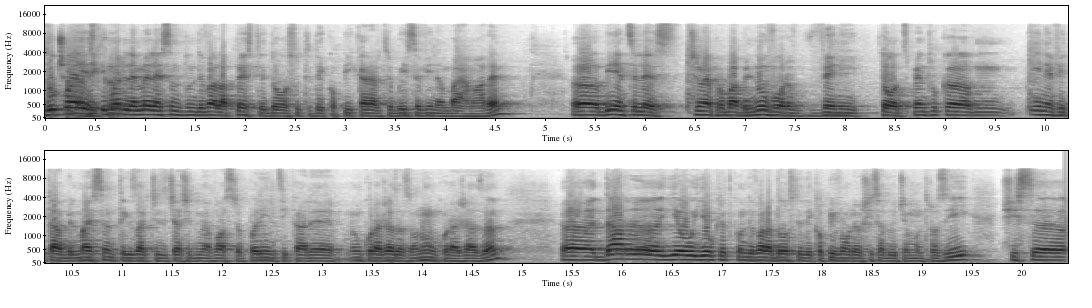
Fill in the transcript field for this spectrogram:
După cele, adică- estimările adică... mele, sunt undeva la peste 200 de copii care ar trebui să vină în Baia Mare. Uh, bineînțeles, cel mai probabil nu vor veni toți, pentru că mm, inevitabil mai sunt exact ce zicea și dumneavoastră, părinții care încurajează sau nu încurajează. Uh, dar uh, eu, eu cred că undeva la 200 de copii vom reuși să aducem într-o zi și să,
